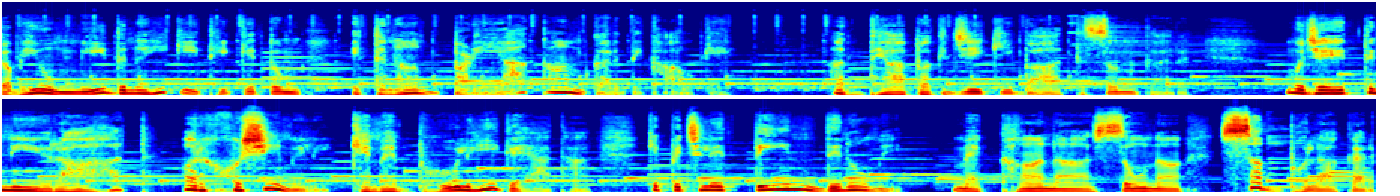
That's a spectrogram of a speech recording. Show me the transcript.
कभी उम्मीद नहीं की थी कि तुम इतना बढ़िया काम कर दिखाओगे। अध्यापक जी की बात सुनकर मुझे इतनी राहत और खुशी मिली कि मैं भूल ही गया था कि पिछले तीन दिनों में मैं खाना, सोना सब भुलाकर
